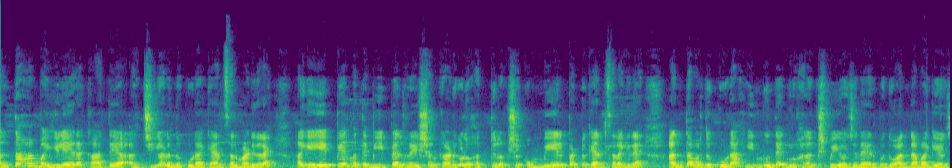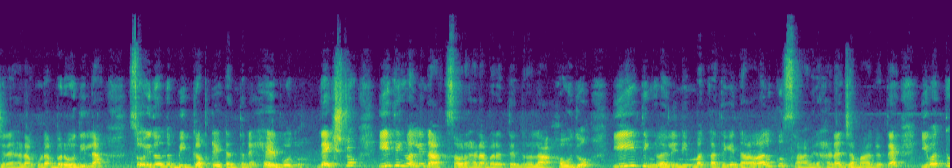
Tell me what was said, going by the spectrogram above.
ಅಂತಹ ಮಹಿಳೆಯರ ಖಾತೆಯ ಅರ್ಜಿಗಳನ್ನು ಕೂಡ ಕ್ಯಾನ್ಸಲ್ ಮಾಡಿದ್ದಾರೆ. ಹಾಗೆ ಎ ಪಿ ಎಲ್ ಮತ್ತು ಬಿ ಪಿ ಎಲ್ ರೇಷನ್ ಕಾರ್ಡ್ಗಳು ಹತ್ತು ಲಕ್ಷಕ್ಕೂ ಮೇಲ್ಪಟ್ಟು ಕ್ಯಾನ್ಸಲ್ ಆಗಿದೆ. ಅಂಥವ್ರದ್ದು ಕೂಡ ಇನ್ನು ಮುಂದೆ ಗೃಹಲಕ್ಷ್ಮಿ ಯೋಜನೆ ಇರ್ಬೋದು, ಅನ್ನಭಾಗ್ಯ ಯೋಜನೆ ಹಣ ಕೂಡ ಬರೋದಿಲ್ಲ. ಸೊ ಇದೊಂದು ಬಿಗ್ ಅಪ್ಡೇಟ್ ಅಂತಾನೆ ಹೇಳ್ಬೋದು. ನೆಕ್ಸ್ಟ್ ಈ ತಿಂಗಳಲ್ಲಿ ನಾಲ್ಕು ಸಾವಿರ ಹಣ ಬರುತ್ತೆ ಅಂದ್ರಲ್ಲ. ಹೌದು, ಈ ತಿಂಗಳಲ್ಲಿ ನಿಮ್ಮ ಖಾತೆಗೆ ನಾಲ್ಕು ಸಾವಿರ ಹಣ ಜಮಾ ಆಗುತ್ತೆ. ಇವತ್ತು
